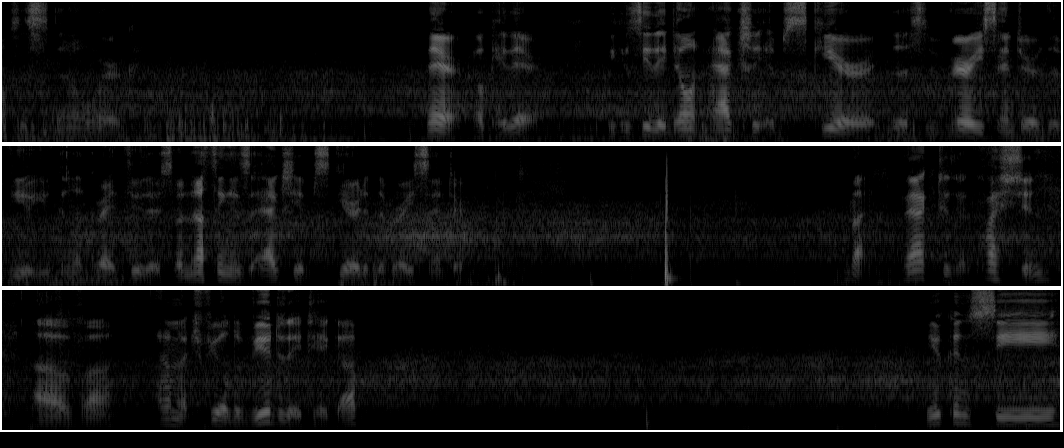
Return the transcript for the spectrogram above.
If this is going to work. There, okay, there. You can see they don't actually obscure this very center of the view. You can look right through there. So nothing is actually obscured at the very center. But back to the question of uh, how much field of view do they take up. You can see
